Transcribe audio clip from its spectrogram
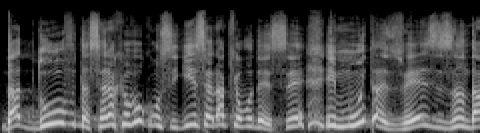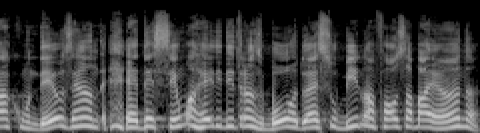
dá dúvida: será que eu vou conseguir? Será que eu vou descer? E muitas vezes andar com Deus é, é descer uma rede de transbordo, é subir numa falsa baiana.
